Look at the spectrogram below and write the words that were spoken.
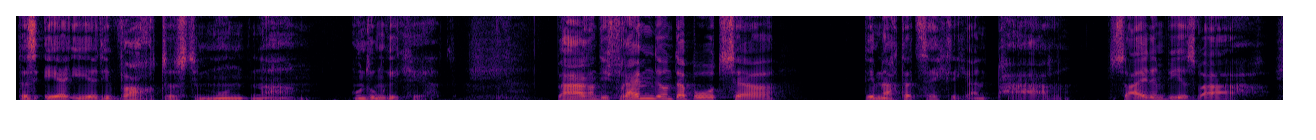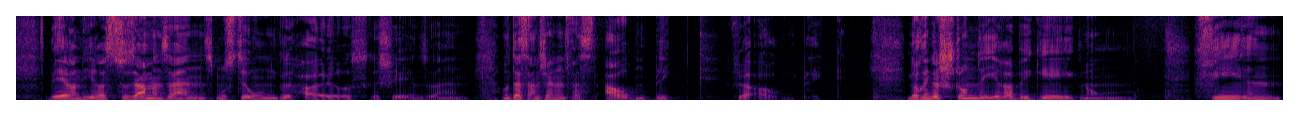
dass er ihr die Worte aus dem Mund nahm und umgekehrt. Waren die Fremde und der Bootsherr demnach tatsächlich ein Paar? Sei denn wie es war. Während ihres Zusammenseins musste Ungeheures geschehen sein. Und das anscheinend fast Augenblick für Augenblick. Noch in der Stunde ihrer Begegnung fielen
